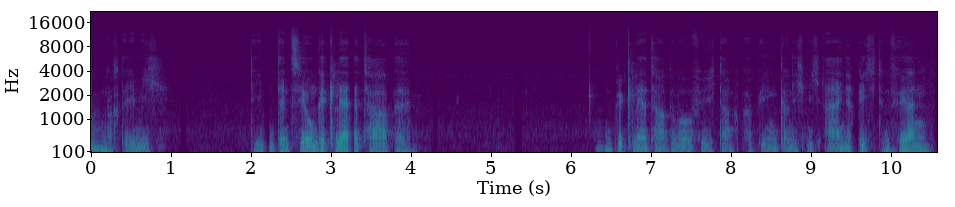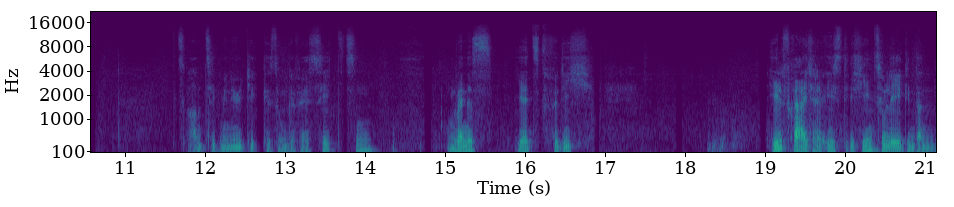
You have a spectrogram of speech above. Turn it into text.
Und nachdem ich die Intention geklärt habe und geklärt habe, wofür ich dankbar bin, kann ich mich einrichten für ein 20-minütiges ungefähr Sitzen. Und wenn es jetzt für dich hilfreicher ist, dich hinzulegen, dann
